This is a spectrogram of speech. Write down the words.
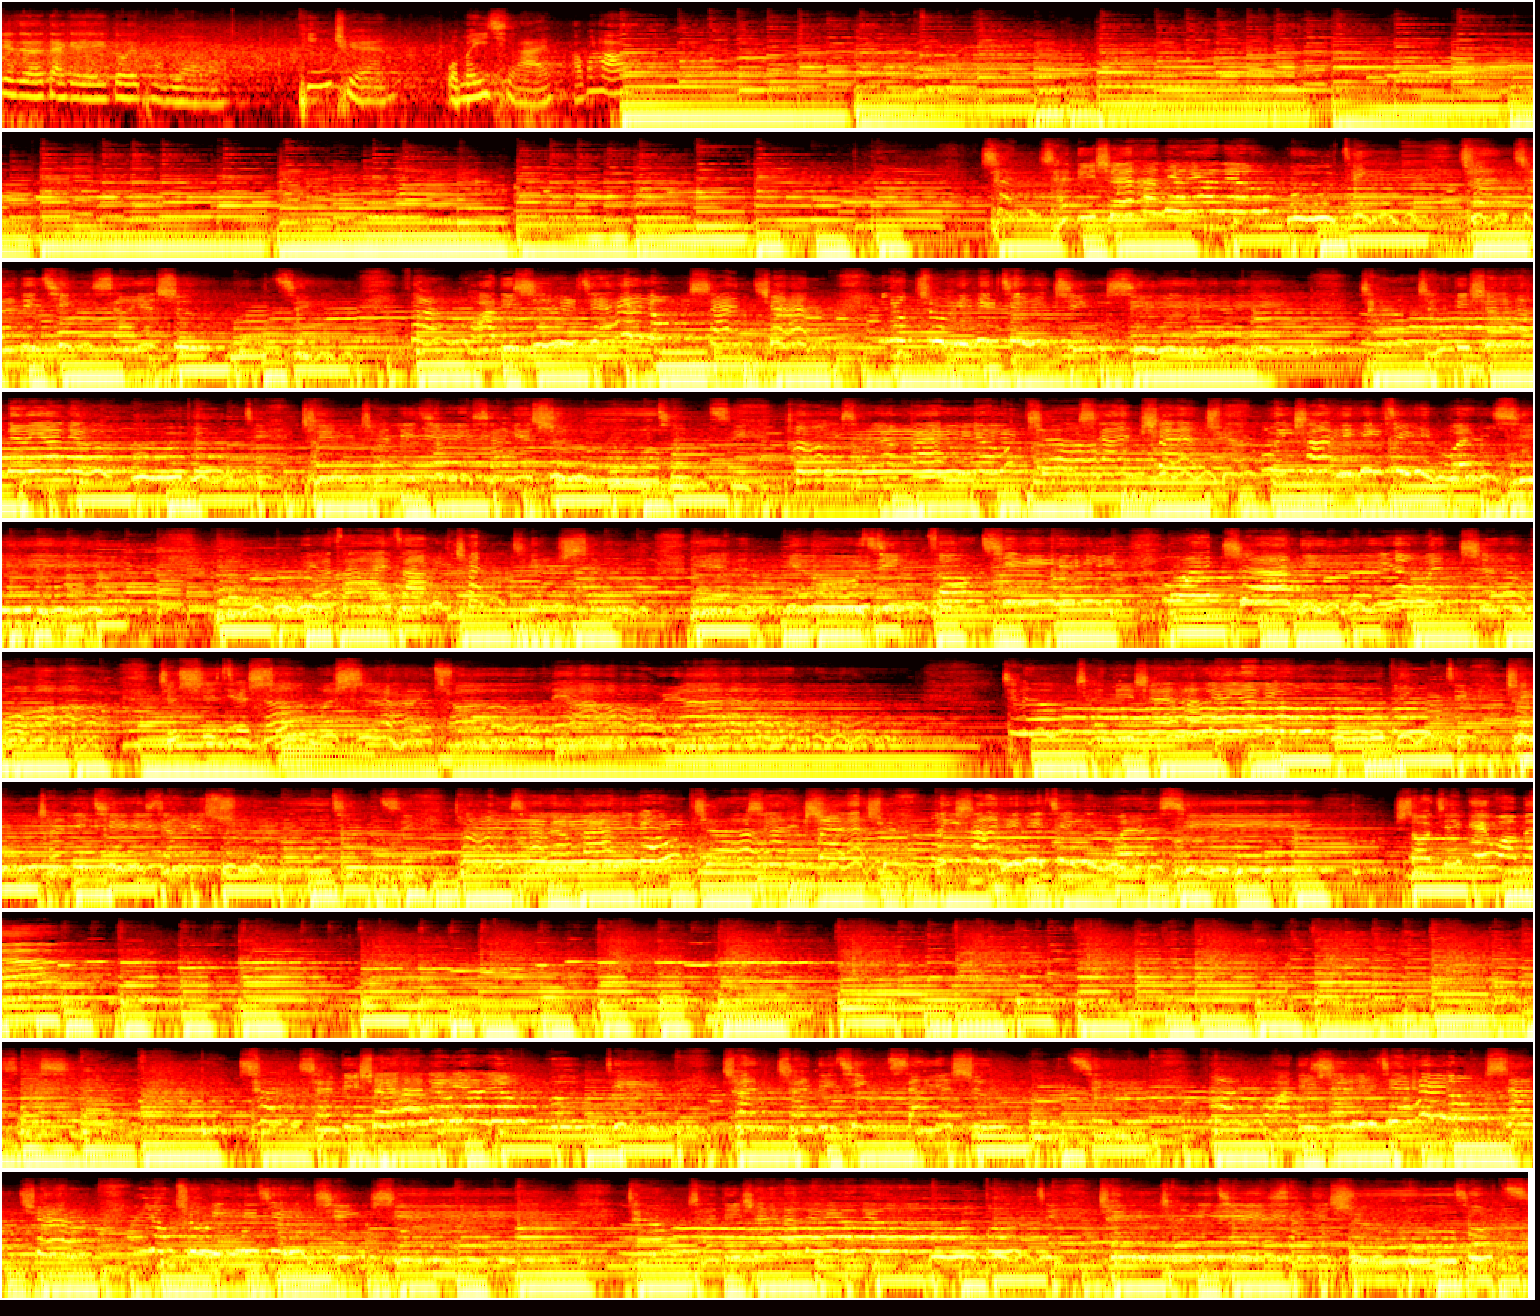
接着带给各位朋友听泉，我们一起来，好不好？潺潺的水流呀流不停，纯真的清香也数不尽。繁华的世界涌山泉，涌出一季清新。世界什么时候成了人？沉沉的水流呀流不停，沉沉的情香也数不尽。台下两岸有着山泉，淋上一季温馨。手机给我们。数不清，繁华的世界，东山却涌出一季清新。潺潺的水流流不尽，潺潺的琴声数不清。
